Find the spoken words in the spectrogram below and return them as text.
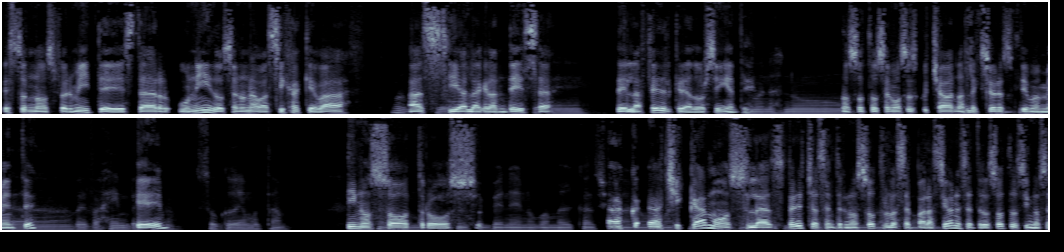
esto nos permite estar unidos en una vasija que va hacia la grandeza de la fe del Creador. Siguiente. Nosotros hemos escuchado en las lecciones últimamente que si nosotros achicamos las brechas entre nosotros, las separaciones entre nosotros y nos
